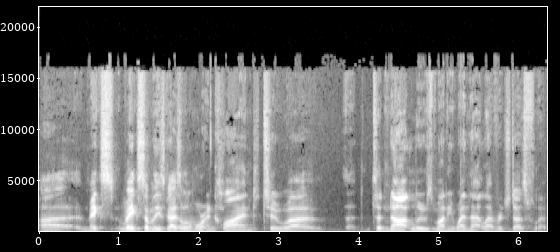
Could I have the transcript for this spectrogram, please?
uh, makes makes some of these guys a little more inclined to uh, to not lose money when that leverage does flip.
